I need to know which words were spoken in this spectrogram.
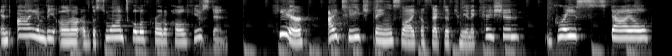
and I am the owner of the Swann School of Protocol Houston. Here, I teach things like effective communication, grace, style,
